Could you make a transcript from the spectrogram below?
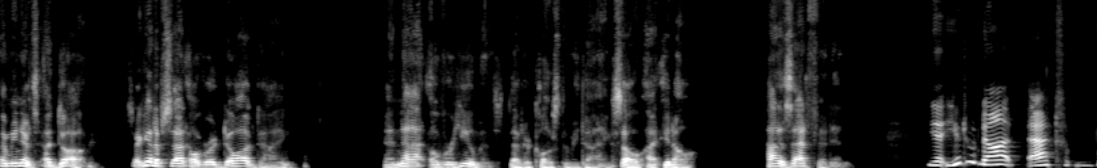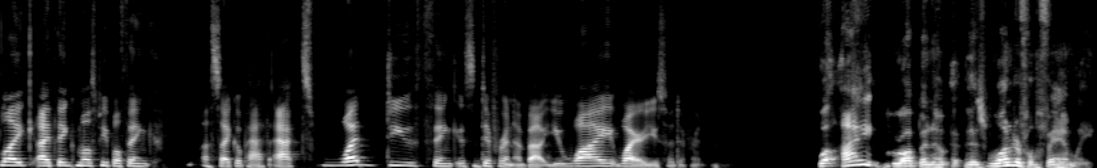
I mean, it's a dog. So I get upset over a dog dying and not over humans that are close to me dying. So, I, you know, how does that fit in? Yeah, you do not act like I think most people think a psychopath acts. What do you think is different about you? Why why are you so different? Well, I grew up in a, this wonderful family.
